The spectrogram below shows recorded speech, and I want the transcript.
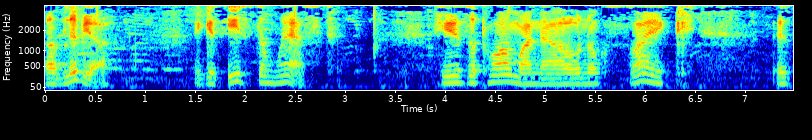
of Libya. It gets east and west. Here's the problem right now. Looks like it's,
